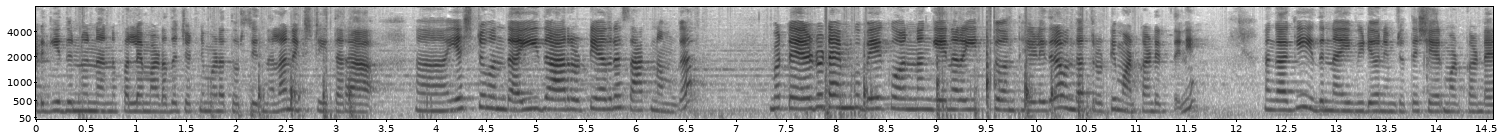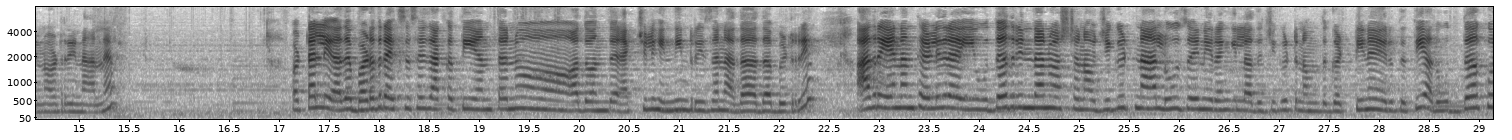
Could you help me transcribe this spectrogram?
ಅಡುಗೆದನ್ನು ನಾನು ಪಲ್ಯ ಮಾಡೋದು, ಚಟ್ನಿ ಮಾಡೋದು ತೋರಿಸಿದ್ನಲ್ಲ ನೆಕ್ಸ್ಟ್ ಈ ಥರ ಎಷ್ಟು ಒಂದು ಐದು, ಆರು ರೊಟ್ಟಿ ಆದರೆ ಸಾಕು ನಮ್ಗೆ. ಬಟ್ ಎರಡು ಟೈಮ್ಗೂ ಬೇಕು ಅನ್ನಂಗೆ ಏನಾರ ಇತ್ತು ಅಂತ ಹೇಳಿದ್ರೆ ಒಂದು ಹತ್ತು ರೊಟ್ಟಿ ಮಾಡ್ಕೊಂಡಿರ್ತೀನಿ. ಹಾಗಾಗಿ ಇದನ್ನು ಈ ವಿಡಿಯೋ ನಿಮ್ಮ ಜೊತೆ ಶೇರ್ ಮಾಡ್ಕೊಂಡೆ ನೋಡ್ರಿ ನಾನು. ಒಟ್ಟಲ್ಲಿ ಅದೇ ಬಡದ್ರೆ ಎಕ್ಸಸೈಸ್ ಆಕತಿ ಅಂತಲೂ ಅದೊಂದು ಆ್ಯಕ್ಚುಲಿ ಹಿಂದಿನ ರೀಸನ್ ಅದ ಅದ ಬಿಡ್ರಿ. ಆದರೆ ಏನಂತ ಹೇಳಿದ್ರೆ ಈ ಉದ್ದದ್ರಿಂದನೂ ಅಷ್ಟೇ, ನಾವು ಜಿಗುಟ್ನ ಲೂಸ್ ಏನು ಇರಂಗಿಲ್ಲ, ಅದು ಜಿಗುಟ್ ನಮ್ದು ಗಟ್ಟಿನೇ ಇರ್ತೈತಿ. ಅದು ಉದ್ದಕ್ಕೂ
